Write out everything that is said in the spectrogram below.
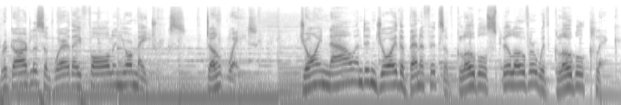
regardless of where they fall in your matrix. Don't wait. Join now and enjoy the benefits of global spillover with Global Click.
